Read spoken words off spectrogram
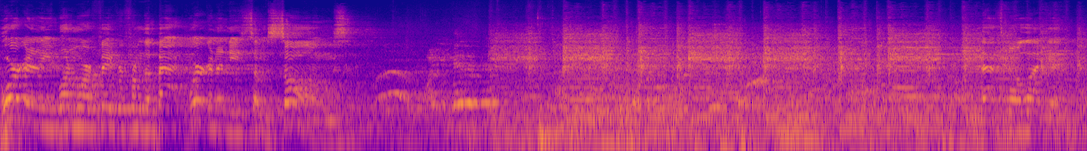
We're gonna need one more favor from the back. We're gonna need some songs. That's more like it.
